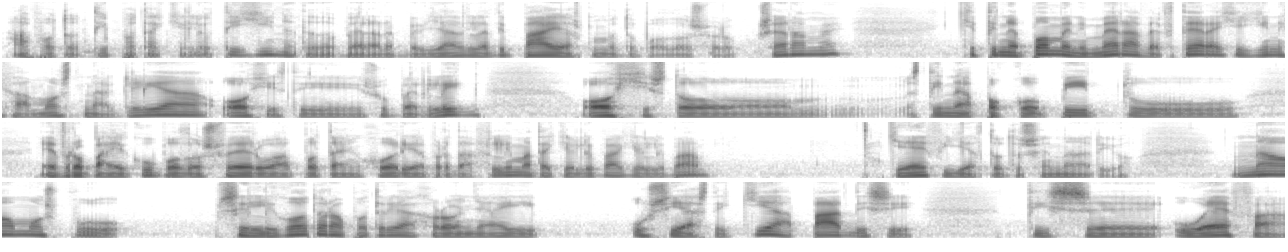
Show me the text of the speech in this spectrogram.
από το τίποτα και λέω τι γίνεται εδώ πέρα ρε παιδιά; Δηλαδή πάει ας πούμε το ποδόσφαιρο που ξέραμε και την επόμενη μέρα Δευτέρα είχε γίνει χαμός στην Αγγλία, όχι στη Super League, όχι στο, στην αποκοπή του ευρωπαϊκού ποδοσφαίρου από τα εγχώρια πρωταθλήματα κλπ. κλπ. Και έφυγε αυτό το σενάριο. Να όμως που σε λιγότερο από τρία χρόνια η ουσιαστική απάντηση της ε, UEFA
